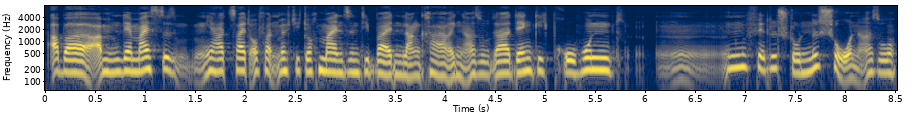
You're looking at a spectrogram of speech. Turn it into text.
Aber ähm, der meiste ja, Zeitaufwand möchte ich doch meinen, sind die beiden Langhaarigen. Also da denke ich pro Hund eine Viertelstunde schon. Also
